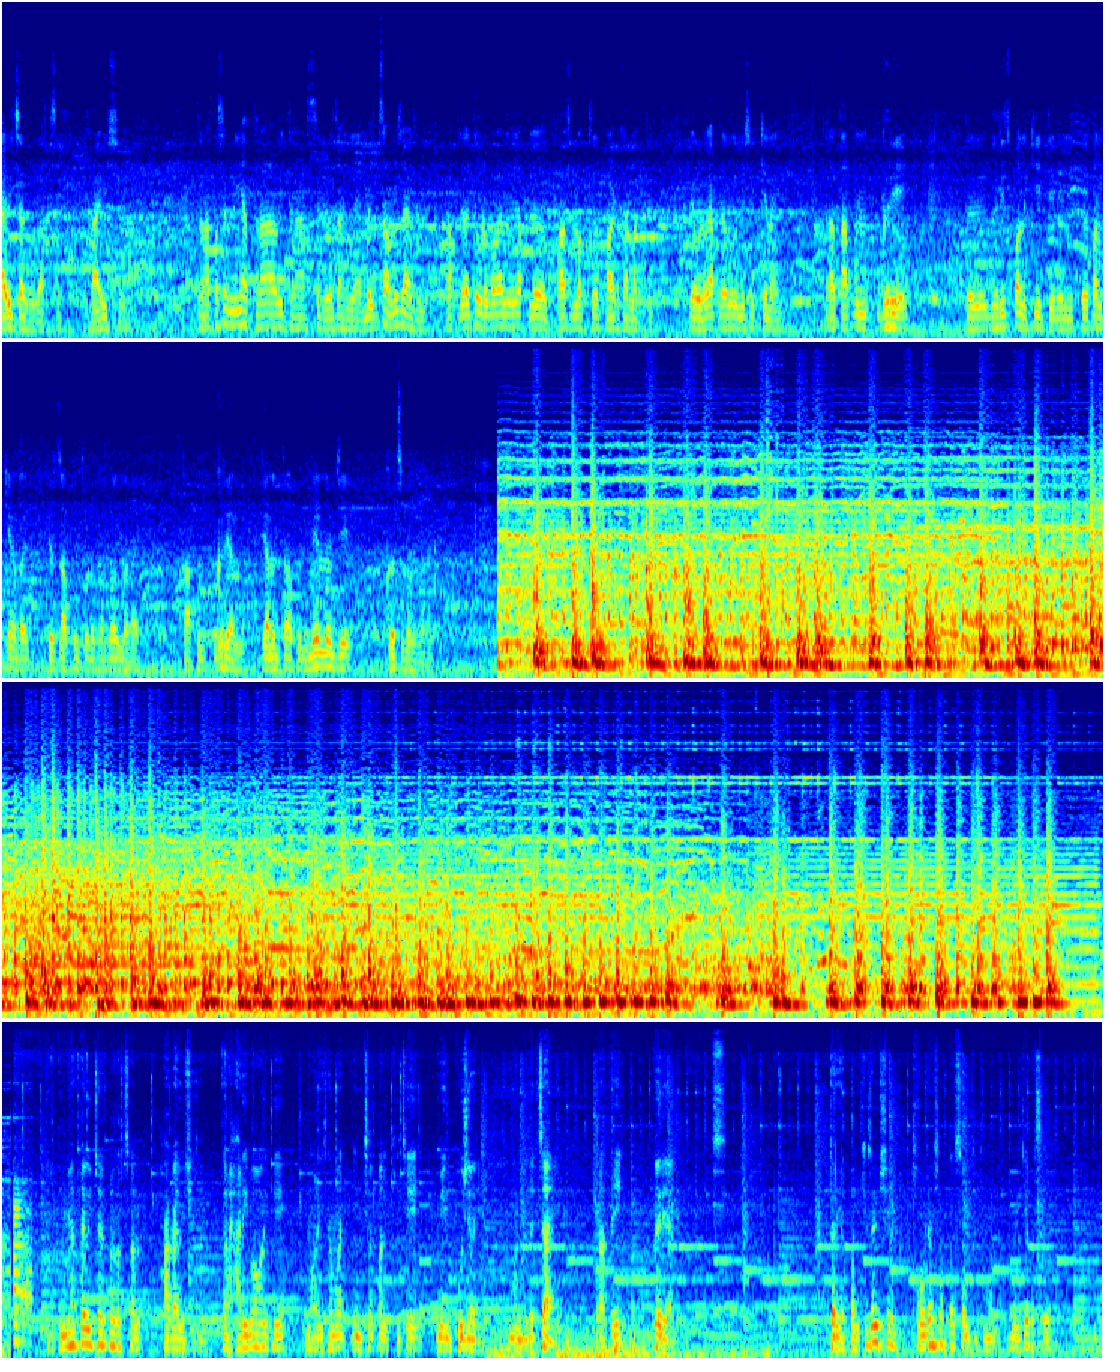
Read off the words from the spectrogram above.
काय विचार करू आजचा काय विषय? तर आता सगळी यात्रा वित्रा सगळं झालेलं आहे. म्हणजे चालूच आहे अजून. आपल्याला तेवढं बघायला म्हणजे आपलं पाच ब्लॉकचं पार्ट करावं लागतं एवढं काय आपल्याला बघणं शक्य नाही. तर आता आपण घरी आहे. तर घरीच पालखी येते म्हणजे तर पालखी येणार आहे त्याचं आपण थोडंफार बघणार आहे. तर आपण घरी आणलं. त्यानंतर आपण मेन म्हणजे कच बघणार आहे. चल हा काय विषय झाला? तर हरिभाऊ इथे माळी समाज यांच्या पालखीचे मेन पुजारी म्हणलं तर चालेल. तर आता हे घरी आले. तर या पालखीचा विषय थोड्या शब्दात सांगतो तुम्हाला. म्हणजे कसं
